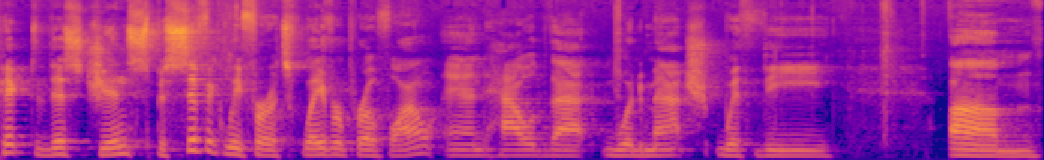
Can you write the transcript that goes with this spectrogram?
picked this gin specifically for its flavor profile and how that would match with the um,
